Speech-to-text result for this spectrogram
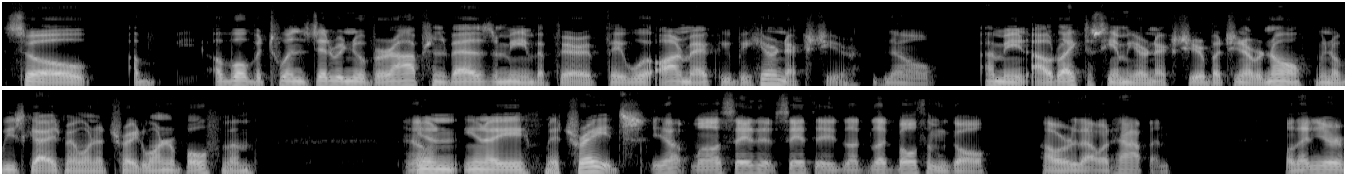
So, of- although the Twins did renew their options, that doesn't mean that they they will automatically be here next year. No. I mean, I would like to see them here next year, but you never know. You know, these guys may want to trade one or both of them Yep. in in a, a trades. Yep. Well, say that say if they let, let both of them go, however that would happen. Well, then you're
